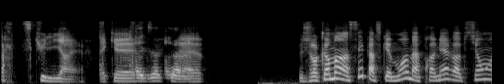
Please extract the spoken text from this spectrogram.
particulières. Exactement. Euh, je vais commencer parce que moi, ma première option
